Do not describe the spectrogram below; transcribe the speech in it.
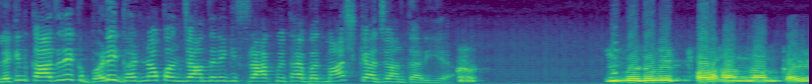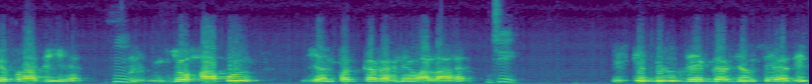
लेकिन काजल एक बड़ी घटना को अंजाम देने की फिराक में था बदमाश क्या जानकारी है? जी मैडम एक फरहान नाम का ये अपराधी है जो हापुड़ जनपद का रहने वाला है। जी। इसके विरुद्ध एक दर्जन से अधिक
